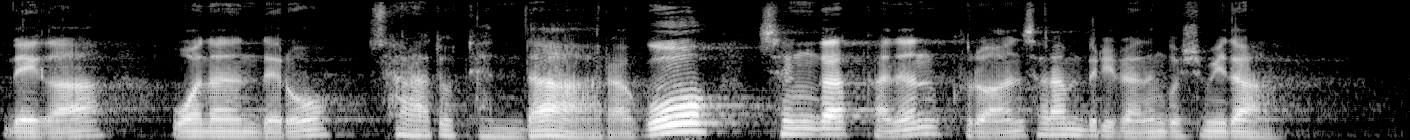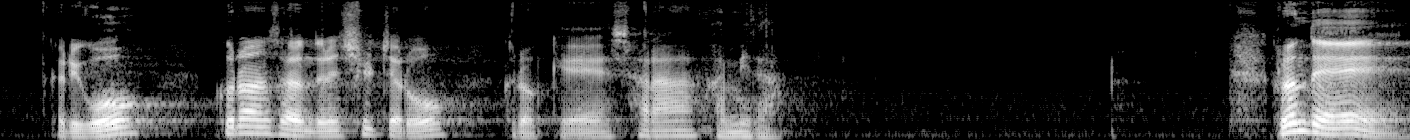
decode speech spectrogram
내가 원하는 대로 살아도 된다라고 생각하는 그러한 사람들이라는 것입니다. 그리고 그러한 사람들은 실제로 그렇게 살아갑니다. 그런데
